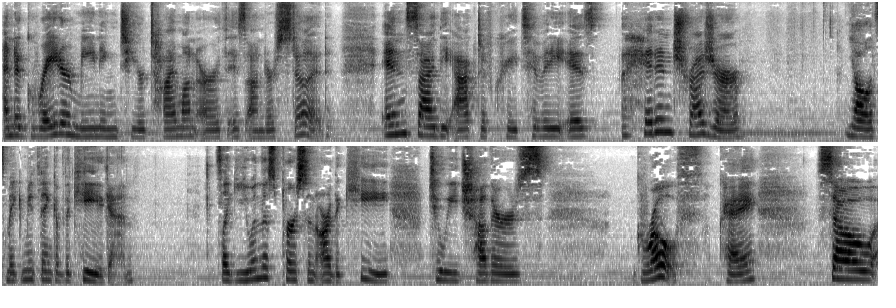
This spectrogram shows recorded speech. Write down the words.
and a greater meaning to your time on earth is understood. Inside the act of creativity is a hidden treasure. Y'all, it's making me think of the key again. It's like you and this person are the key to each other's growth, okay? So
